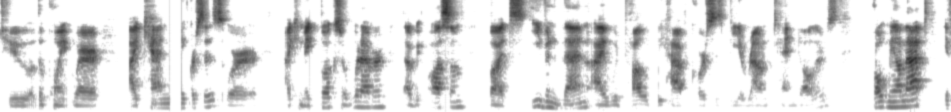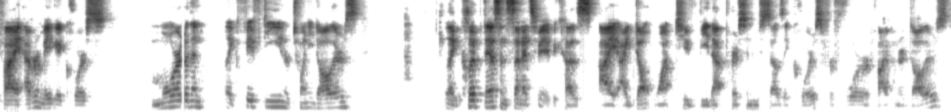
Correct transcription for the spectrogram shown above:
to the point where I can make courses or I can make books or whatever, that would be awesome. But even then, I would probably have courses be around $10. Quote me on that. If I ever make a course more than like 15 or $20, like clip this and send it to me because I, I don't want to be that person who sells a course for four or five hundred dollars.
